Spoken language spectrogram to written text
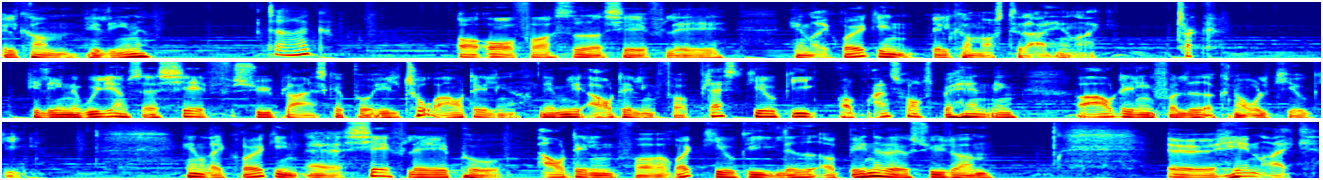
Velkommen Helene. Tak. Og overfor sidder cheflæge Henrik Røgind. Velkommen også til dig Henrik. Tak. Helene Williams er chef sygeplejerske på hele to afdelinger, nemlig afdeling for plastkirurgi og brændshovsbehandling og afdeling for led- og knoglekirurgi. Henrik Røgin er cheflæge på afdelingen for rygkirurgi, led- og bindevævssygdomme. Øh, Henrik,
